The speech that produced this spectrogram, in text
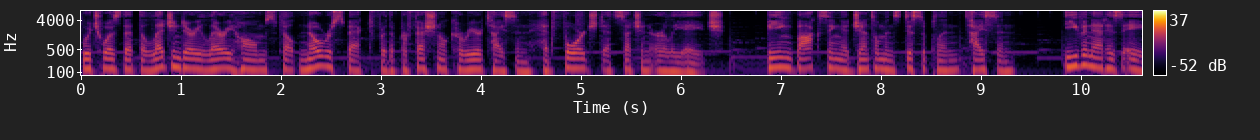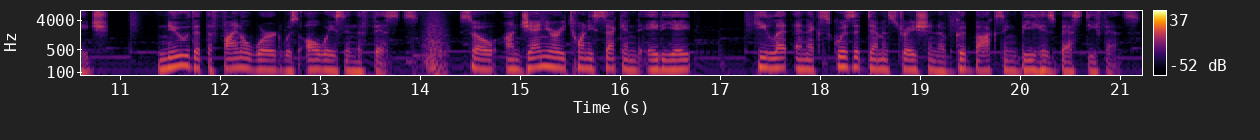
which was that the legendary Larry Holmes felt no respect for the professional career Tyson had forged at such an early age. Being boxing a gentleman's discipline, Tyson, even at his age, knew that the final word was always in the fists. So, on January 22, 88, he let an exquisite demonstration of good boxing be his best defense.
